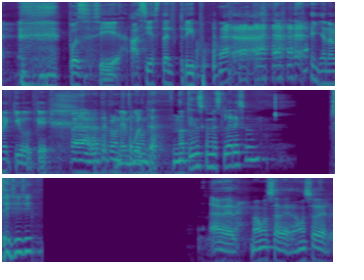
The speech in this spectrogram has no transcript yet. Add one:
pues sí, así está el trip. ya no me equivoqué. Bueno, ahora te pregunto. Me multa. ¿No tienes que mezclar eso? Sí, sí, sí. A ver, vamos a ver, vamos a ver.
